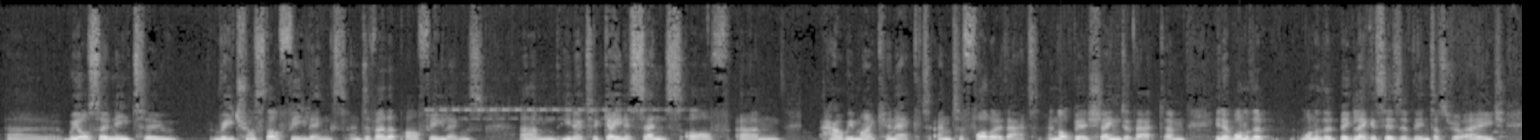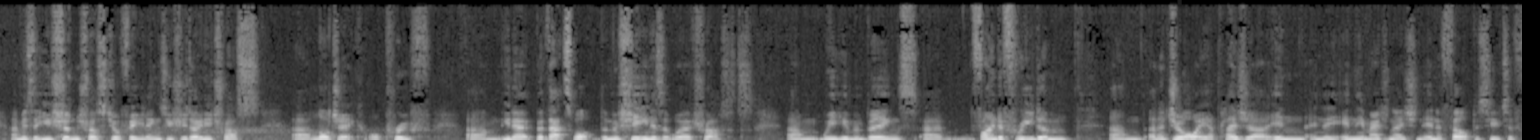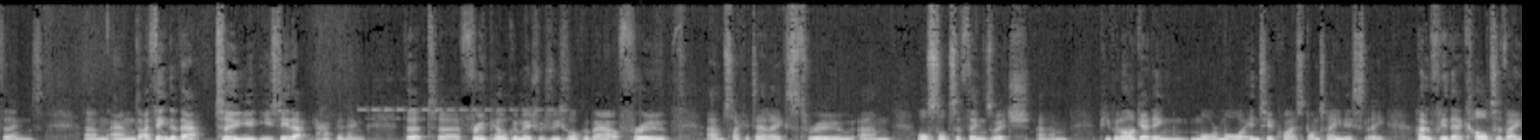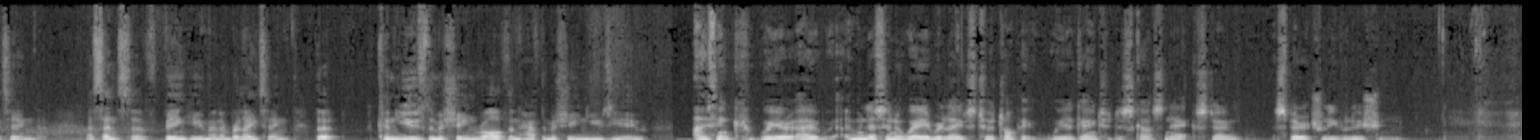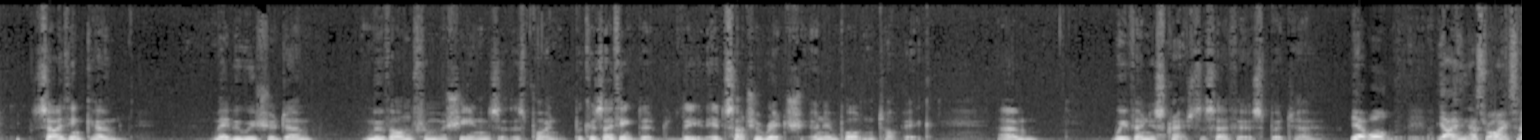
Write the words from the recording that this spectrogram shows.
uh, we also need to retrust our feelings and develop our feelings, um, you know, to gain a sense of um, how we might connect and to follow that and not be ashamed of that. Um, you know, one of the one of the big legacies of the industrial age um, is that you shouldn't trust your feelings. You should only trust uh, logic or proof. Um, you know, but that's what the machine, as it were, trusts. Um, we human beings uh, find a freedom um, and a joy, a pleasure in, in the in the imagination, in a felt pursuit of things. Um, and I think that that too, you, you see that happening. That uh, through pilgrimage, which we talk about, through um, psychedelics, through um, all sorts of things which um, people are getting more and more into quite spontaneously. Hopefully, they're cultivating a sense of being human and relating that can use the machine rather than have the machine use you. I think we're. Uh, I mean, this in a way relates to a topic we are going to discuss next: um, spiritual evolution. So I think um, maybe we should um, move on from machines at this point because I think that the, it's such a rich and important topic. Um, we've only scratched the surface, but uh, yeah, well, yeah, I think that's right.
